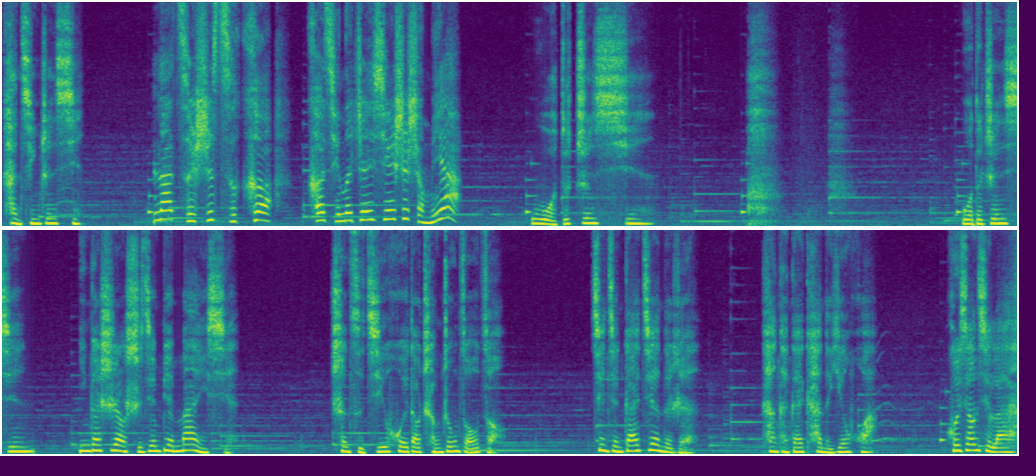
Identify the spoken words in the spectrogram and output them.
看清真心。那此时此刻，柯晴的真心是什么呀？我的真心，我的真心，应该是让时间变慢一些，趁此机会到城中走走，见见该见的人，看看该看的烟花。回想起来，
